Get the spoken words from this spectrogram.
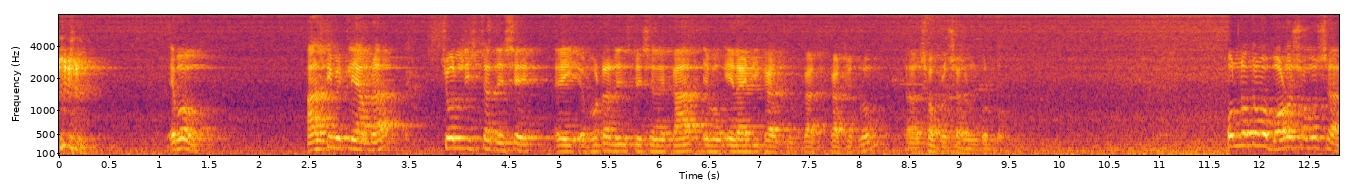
এবং আলটিমেটলি আমরা চল্লিশটা দেশে এই ভোটার রেজিস্ট্রেশনের কাজ এবং এনআইডি কার্যক্রম সম্প্রসারণ করব। অন্যতম বড় সমস্যা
